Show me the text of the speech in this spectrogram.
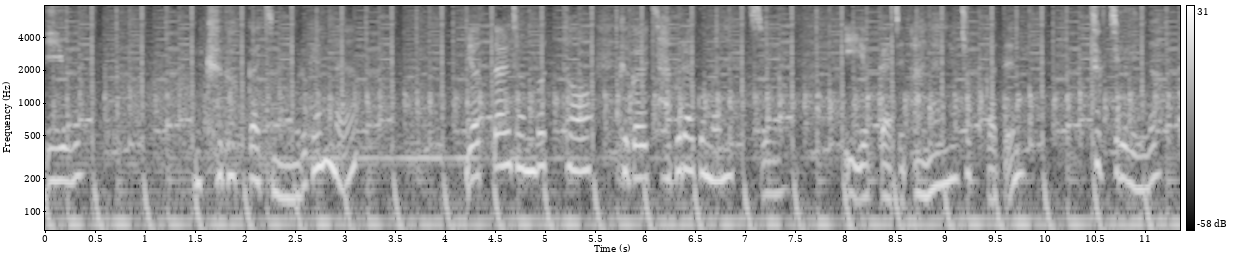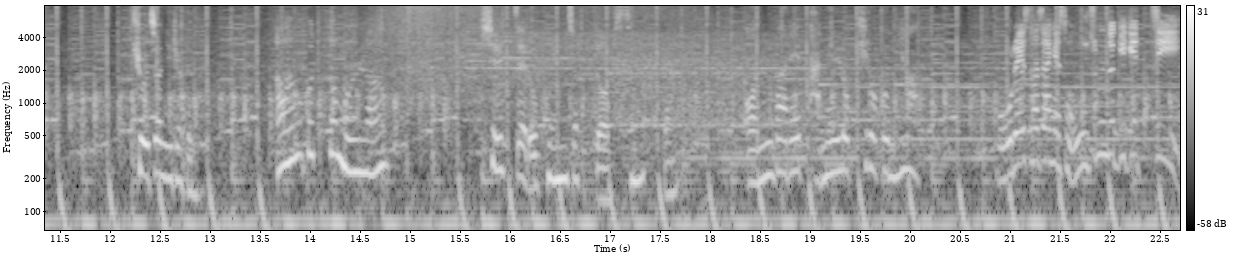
이유는 그것까진 모르겠네. 몇 달 전부터 그걸 잡으라고만 했지. 이유까진 안 알려줬거든. 특징은 있나? 교전 이력은 아무것도 몰라. 실제로 본 적도 없으니까. 언발의 바늘로 키로군요. 모래사장에서 오줌 누기겠지.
